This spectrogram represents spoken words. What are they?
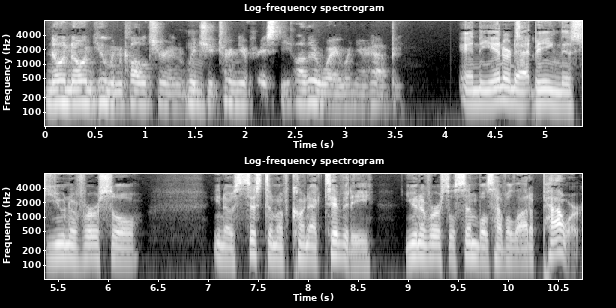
no known human culture in which you turn your face the other way when you're happy. and the internet being this universal you know system of connectivity universal symbols have a lot of power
